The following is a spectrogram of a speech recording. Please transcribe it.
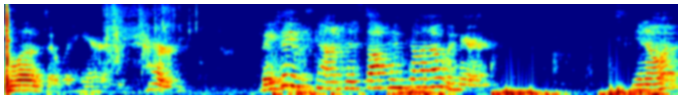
gloves over here and hurt. BZ was kind of pissed off him coming over here. You know it?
